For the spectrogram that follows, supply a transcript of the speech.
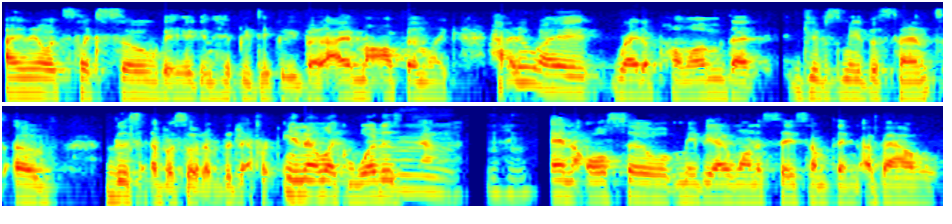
I know it's like so vague and hippy dippy, but I'm often like, how do I write a poem that gives me the sense of this episode of the Jeffers? You know, like what is mm, mm-hmm. And also, maybe I want to say something about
